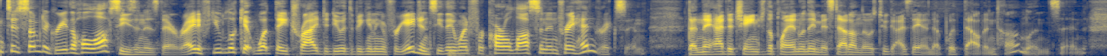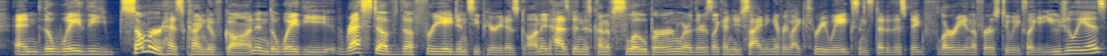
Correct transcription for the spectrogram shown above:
think to some degree, the whole offseason is there, right? If you look at what they tried to do at the beginning of free agency, they went for Carl Lawson and Trey Hendrickson. Then they had to change the plan when they missed out on those two guys. They end up with Dalvin Tomlinson. And the way the summer has kind of gone and the way the rest of the free agency period has gone, it has been this kind of slow burn where there's like a new signing every like three weeks instead of this big flurry in the first two weeks like it usually is,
